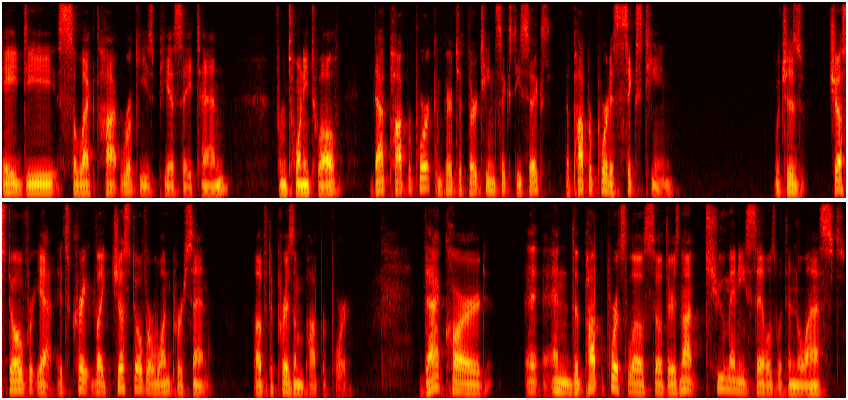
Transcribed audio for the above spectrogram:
ad select hot rookies psa 10 from 2012 that pop report compared to 1366 the pop report is 16 which is just over yeah it's great like just over 1% of the Prism Pop Report. That card, and the Pop Report's low, so there's not too many sales within the last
